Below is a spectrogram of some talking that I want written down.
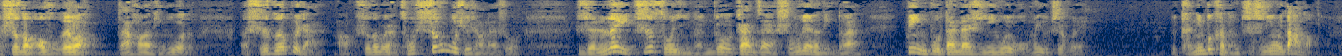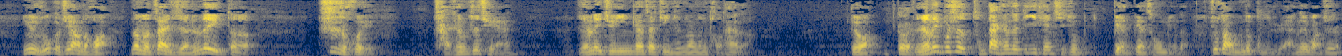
狮子、老虎，对吧？咱好像挺弱的，呃，实则不然啊，实则不然。从生物学上来说，人类之所以能够站在食物链的顶端，并不单单是因为我们有智慧，肯定不可能只是因为大脑。因为如果这样的话，那么在人类的智慧产生之前，人类就应该在竞争当中淘汰的，对吧？对人类不是从诞生的第一天起就变变聪明的，就算我们的古猿，对吧？就是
